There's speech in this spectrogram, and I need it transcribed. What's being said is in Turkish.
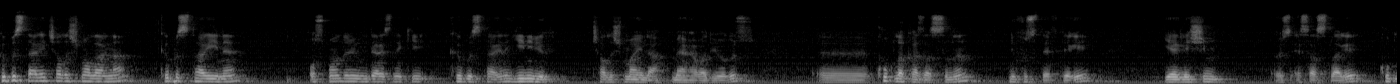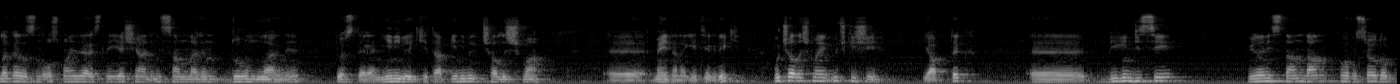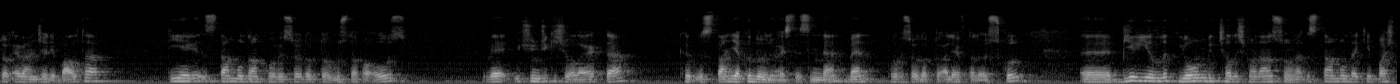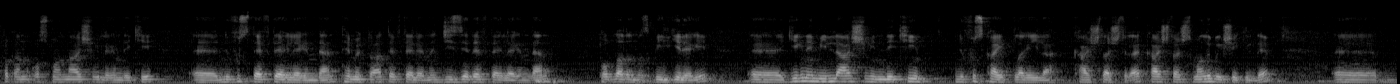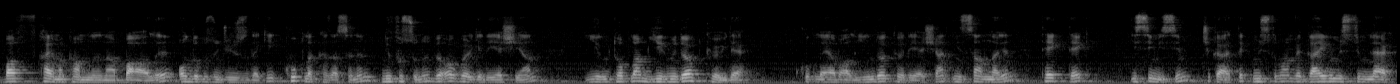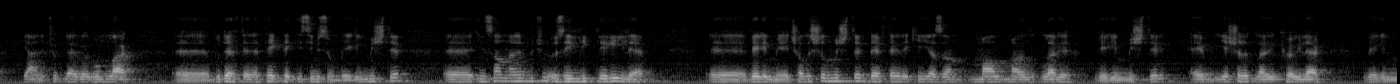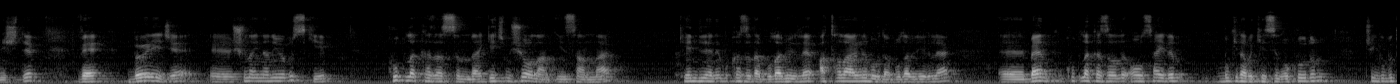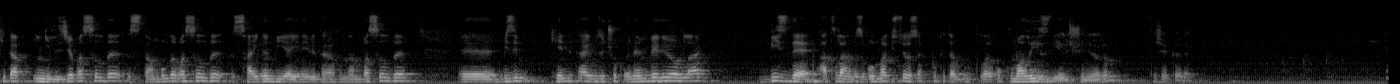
Kıbrıs tarihi çalışmalarına, Kıbrıs tarihine, Osmanlı dönemi idaresindeki Kıbrıs tarihine yeni bir çalışmayla merhaba diyoruz. Ee, Kukla kazasının nüfus defteri, yerleşim öz esasları, Kukla kazasında Osmanlı idaresinde yaşayan insanların durumlarını gösteren yeni bir kitap, yeni bir çalışma e, meydana getirdik. Bu çalışmayı üç kişi yaptık. Ee, birincisi Yunanistan'dan Profesör Doktor Evanjeli Balta, diğeri İstanbul'dan Profesör Doktor Mustafa Oğuz ve üçüncü kişi olarak da Kıbrıs'tan Yakın Üniversitesi'nden ben Profesör Doktor Ali Eftal Özkul. Ee, bir yıllık yoğun bir çalışmadan sonra İstanbul'daki Başbakan Osmanlı arşivlerindeki e, nüfus defterlerinden, temettüat defterlerinden, cizye defterlerinden topladığımız bilgileri e, Girne Milli Arşivindeki nüfus kayıtlarıyla karşılaştırarak, karşılaştırmalı bir şekilde e, Baf Kaymakamlığı'na bağlı 19. yüzyıldaki Kukla kazasının nüfusunu ve o bölgede yaşayan 20, toplam 24 köyde Kukla'ya bağlı 24 köyde yaşayan insanların tek tek isim isim çıkarttık. Müslüman ve gayrimüslimler yani Türkler ve Rumlar e, bu defterde tek tek isim isim verilmiştir. E, insanların bütün özellikleriyle e, verilmeye çalışılmıştır. Defterdeki yazan mal varlıkları verilmiştir. Ev, yaşadıkları köyler verilmiştir. Ve böylece e, şuna inanıyoruz ki Kukla kazasında geçmişi olan insanlar kendilerini bu kazada bulabilirler, atalarını burada bulabilirler. E, ben Kukla kazalı olsaydım bu kitabı kesin okurdum. Çünkü bu kitap İngilizce basıldı, İstanbul'da basıldı, saygın bir yayın evi tarafından basıldı. E, bizim kendi tarihimize çok önem veriyorlar. Biz de atalarımızı bulmak istiyorsak bu kitabı okumalıyız diye düşünüyorum. Teşekkür ederim.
